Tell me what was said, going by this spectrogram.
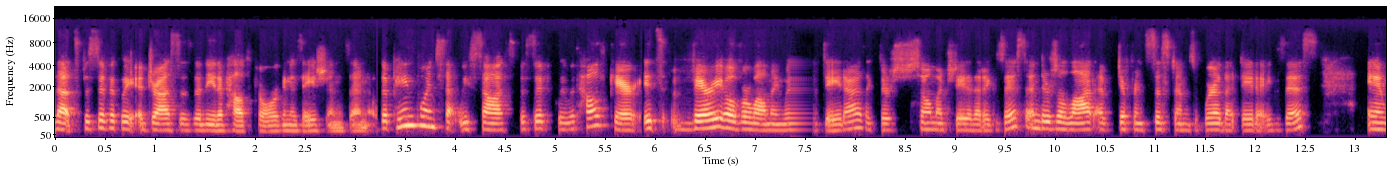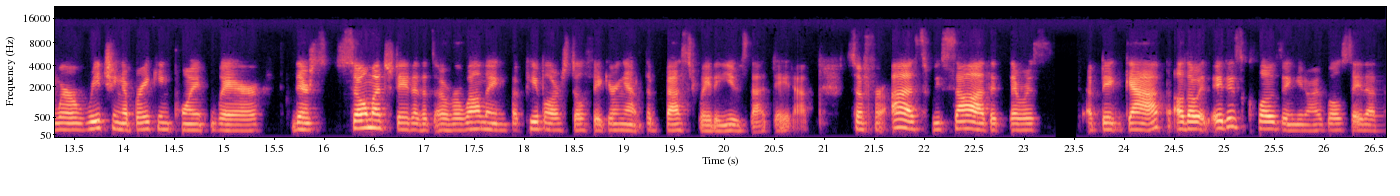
that specifically addresses the need of healthcare organizations. And the pain points that we saw specifically with healthcare, it's very overwhelming with data. Like there's so much data that exists, and there's a lot of different systems where that data exists. And we're reaching a breaking point where there's so much data that's overwhelming, but people are still figuring out the best way to use that data. So for us, we saw that there was a big gap, although it, it is closing. You know, I will say that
